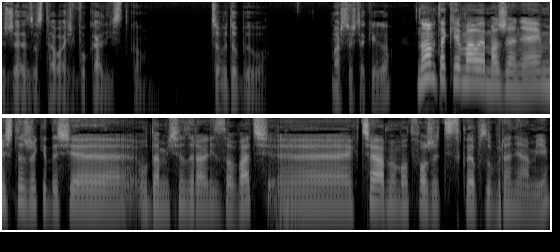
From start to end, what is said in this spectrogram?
że zostałaś wokalistką? Co by to było? Masz coś takiego? No mam takie małe marzenie i myślę, że kiedy się uda mi się zrealizować, mhm. e, chciałabym otworzyć sklep z ubraniami.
